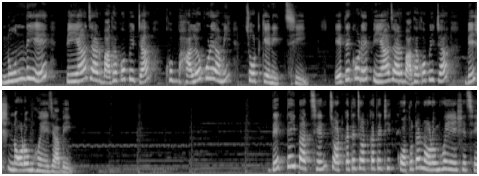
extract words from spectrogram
নুন দিয়ে পেঁয়াজ আর বাঁধাকপিটা খুব ভালো করে আমি চটকে নিচ্ছি। এতে করে পেঁয়াজ আর বাঁধাকপিটা বেশ নরম হয়ে যাবে। দেখতেই পাচ্ছেন চটকাতে চটকাতে ঠিক কতটা নরম হয়ে এসেছে।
